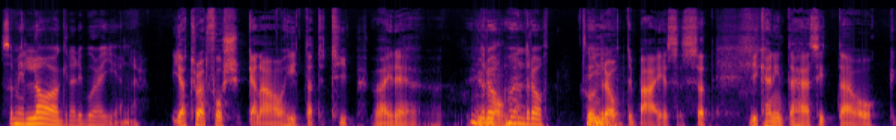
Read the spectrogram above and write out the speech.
Som är lagrad i våra gener. Jag tror att forskarna har hittat typ, vad är det? Hur 100 många? 180. 180 biases. Så att vi kan inte här sitta och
